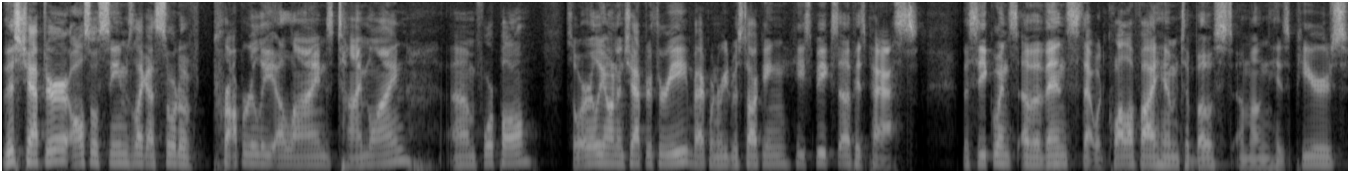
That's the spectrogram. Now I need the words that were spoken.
this chapter also seems like a sort of properly aligned timeline um, for Paul. So, early on in chapter 3, back when Reed was talking, he speaks of his past, the sequence of events that would qualify him to boast among his peers.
